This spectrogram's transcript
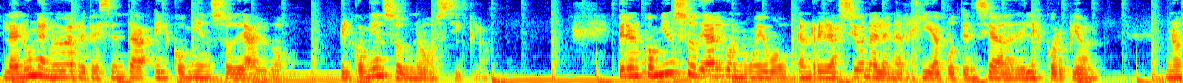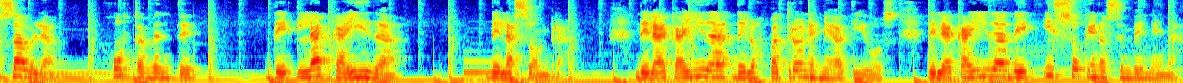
La luna nueva representa el comienzo de algo, el comienzo de un nuevo ciclo. Pero el comienzo de algo nuevo en relación a la energía potenciada del escorpión nos habla justamente de la caída de la sombra, de la caída de los patrones negativos, de la caída de eso que nos envenena.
